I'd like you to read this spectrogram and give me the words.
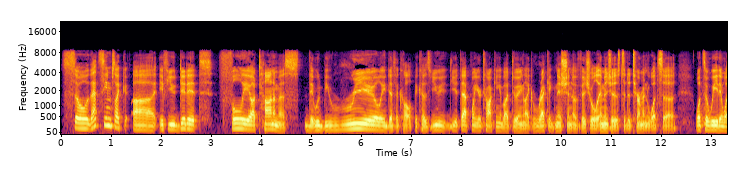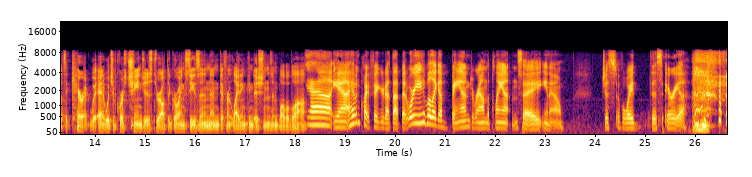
So that seems like uh, if you did it fully autonomous, it would be really difficult because you, you at that point you're talking about doing like recognition of visual images to determine what's a what's a weed and what's a carrot, and which of course changes throughout the growing season and different lighting conditions and blah blah blah. Yeah, yeah. I haven't quite figured out that bit. Or you could put like a band around the plant and say, you know, just avoid this area, mm-hmm.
